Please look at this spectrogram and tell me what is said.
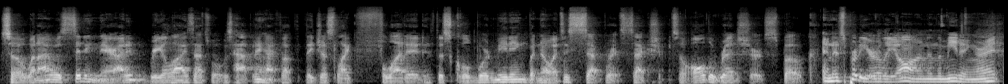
So when I was sitting there, I didn't realize that's what was happening. I thought that they just like flooded the school board meeting, but no, it's a separate section. So all the red shirts spoke. And it's pretty early on in the meeting, right?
